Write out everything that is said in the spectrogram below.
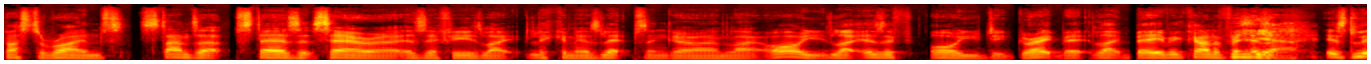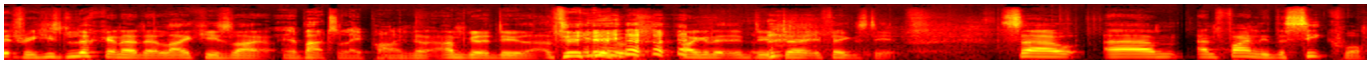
Busta Rhymes stands up, stares at Sarah as if he's like licking his lips and going like, "Oh, you like as if oh you did great, ba-, like baby kind of thing." Yeah. It's literally he's looking at it like he's like You're about to lay pipe. I'm gonna, I'm gonna do that to you. I'm gonna do dirty things to you. So, um, and finally the sequel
